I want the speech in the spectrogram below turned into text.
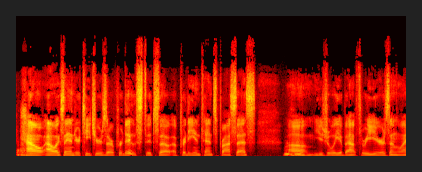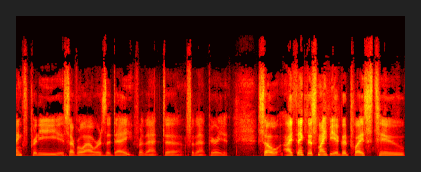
yeah. how Alexander teachers are produced. It's a, a pretty intense process. Mm-hmm. um, usually about three years in length, pretty several hours a day for that uh, for that period. So I think this might be a good place to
